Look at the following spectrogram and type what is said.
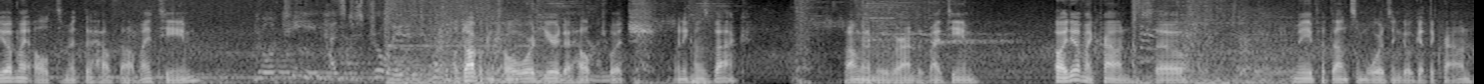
Do have my ultimate to help out my team. Your team has destroyed I'll drop a control ward here to help Twitch when he comes back. But I'm gonna move around with my team. Oh, I do have my crown, so let me put down some wards and go get the crown.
